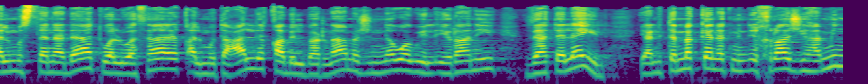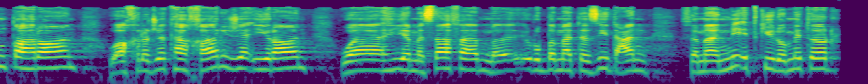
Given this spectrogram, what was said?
المستندات والوثائق المتعلقة بالبرنامج النووي الإيراني ذات ليل، يعني تمكنت من إخراجها من طهران وأخرجتها خارج إيران وهي مسافة ربما تزيد عن 800 كيلومتر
